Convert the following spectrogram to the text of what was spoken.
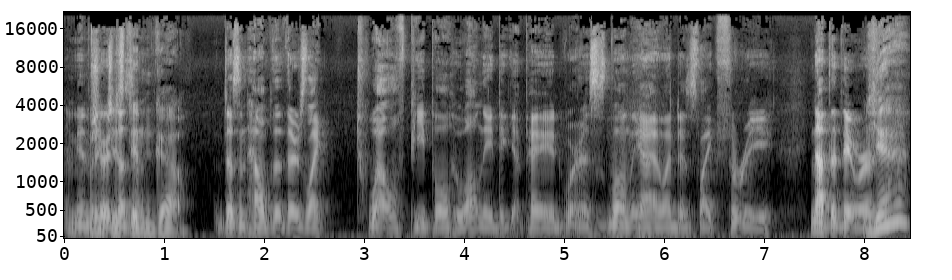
I mean, I'm but sure it just doesn't didn't go. It doesn't help that there's like 12 people who all need to get paid, whereas Lonely Island is like three. Not that they were Yeah.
